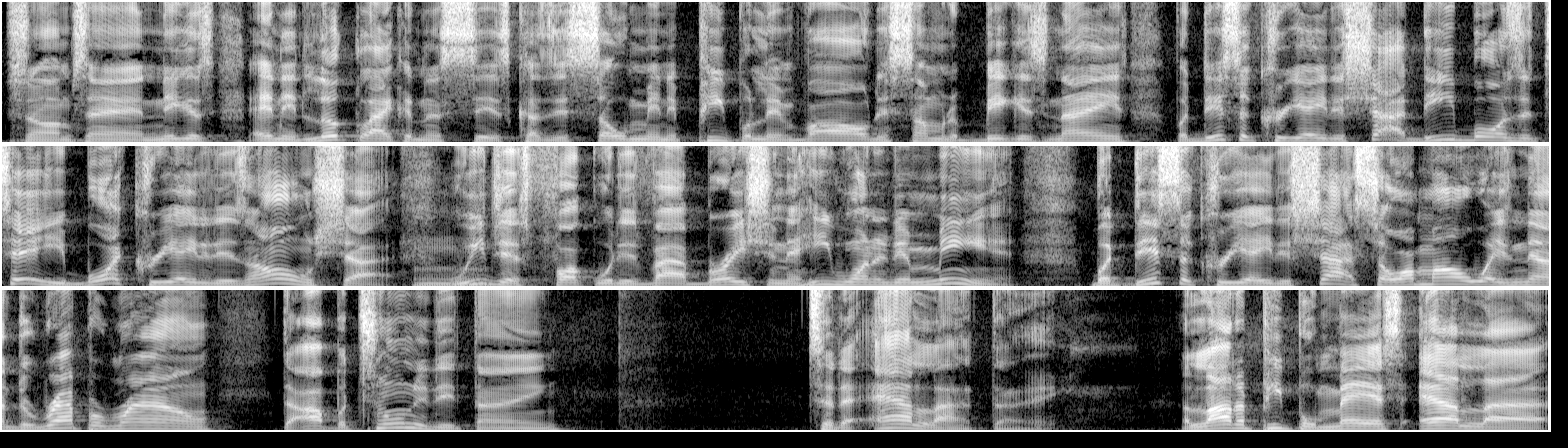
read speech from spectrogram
So I'm saying niggas, and it looked like an assist because there's so many people involved and some of the biggest names. But this a creative shot. D boys will tell you, boy created his own shot. Mm. We just fuck with his vibration and he wanted them in. But this a creative shot. So I'm always now to wrap around the opportunity thing to the ally thing. A lot of people mass ally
